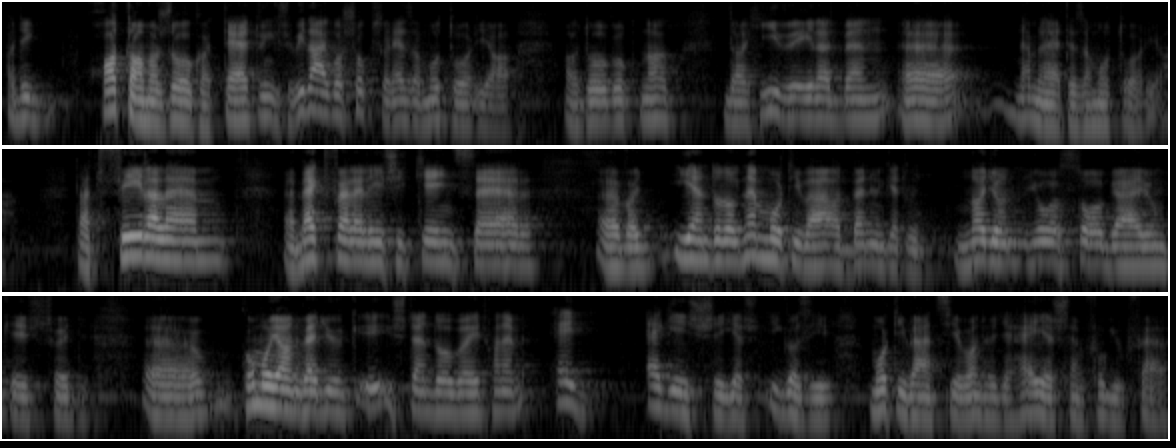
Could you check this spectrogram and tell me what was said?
Addig hatalmas dolgokat tehetünk, és a világban sokszor ez a motorja a dolgoknak, de a hívő életben nem lehet ez a motorja. Tehát félelem, megfelelési kényszer, vagy ilyen dolog nem motiválhat bennünket, hogy nagyon jól szolgáljunk, és hogy komolyan vegyük Isten dolgait, hanem egy egészséges, igazi motiváció van, hogy helyesen fogjuk fel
